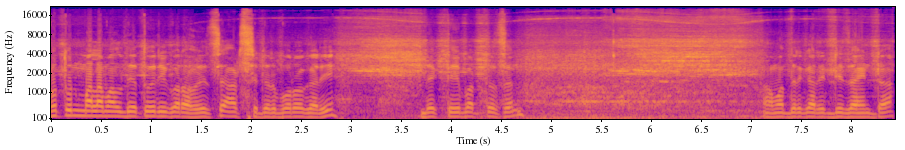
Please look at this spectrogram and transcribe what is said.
নতুন মালামাল দিয়ে তৈরি করা হয়েছে আট সিটের বড় গাড়ি। দেখতেই পারতেছেন আমাদের গাড়ির ডিজাইনটা।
